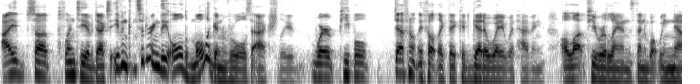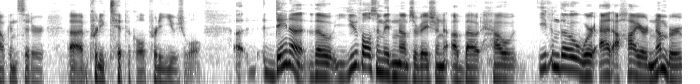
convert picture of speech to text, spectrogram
I saw plenty of decks, even considering the old Mulligan rules, actually, where people definitely felt like they could get away with having a lot fewer lands than what we now consider uh, pretty typical, pretty usual. Uh, Dana, though, you've also made an observation about how even though we're at a higher number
